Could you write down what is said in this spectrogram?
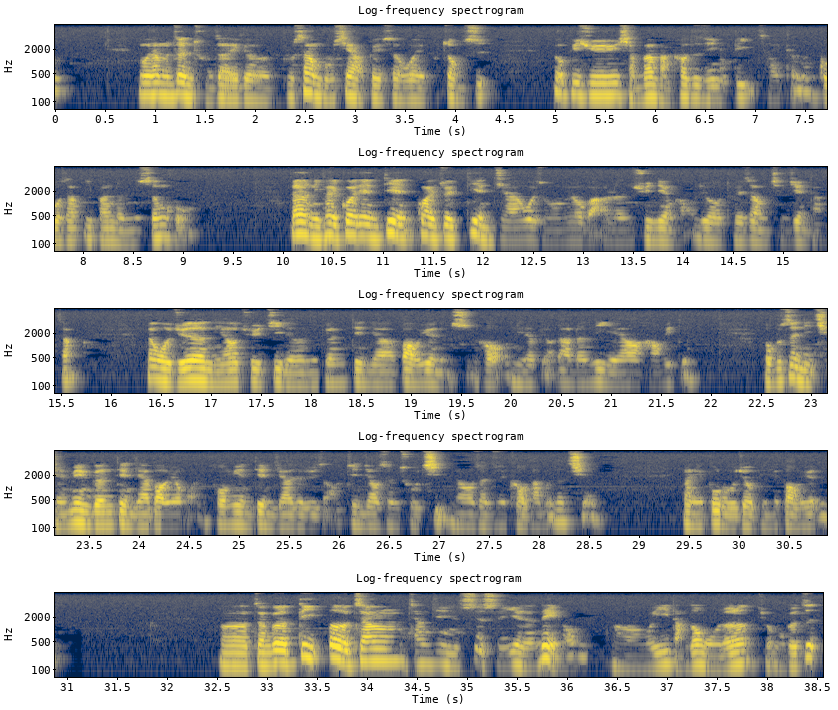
因为他们正处在一个不上不下、被社会不重视，又必须想办法靠自己努力才可能过上一般人的生活。当然你可以怪店店怪罪店家为什么没有把人训练好就推上前线打仗。但我觉得你要去记得，你跟店家抱怨的时候，你的表达能力也要好一点，而不是你前面跟店家抱怨完，后面店家就去找尖叫声出气，然后甚至扣他们的钱，那你不如就别抱怨。呃，整个第二章将近四十页的内容啊，唯一打动我的就五个字：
